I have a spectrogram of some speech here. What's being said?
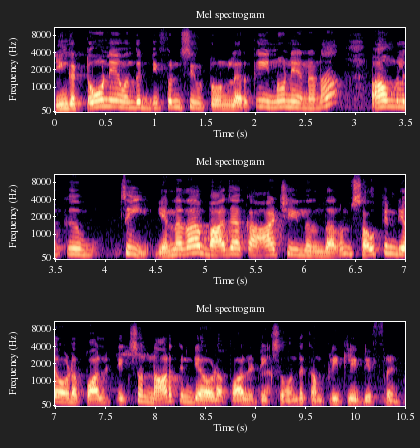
இங்க டோனே வந்து டிஃபென்சிவ் டோன்ல இருக்கு. இன்னொன்னு என்னன்னா அவங்களுக்கு சி என்னதான் பாஜக ஆட்சியில் இருந்தாலும் சவுத் இந்தியாவோட பாலிடிக்ஸும் நார்த் இந்தியாவோட பாலிடிக்ஸும் வந்து கம்ப்ளீட்லி டிஃப்ரெண்ட்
